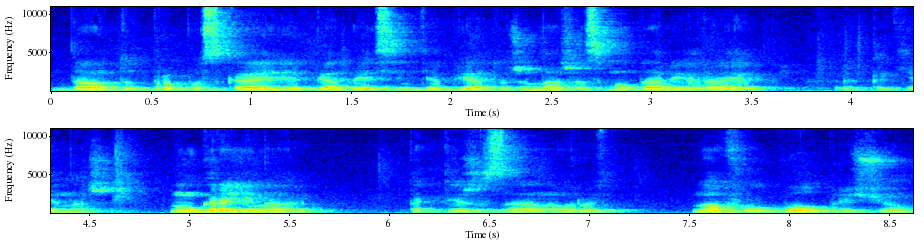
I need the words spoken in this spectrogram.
Да, вот тут пропуская 5 сентября, тут же наша с Молдавией играет. Э, Какие наши? Ну, Украина. Так ты же за Новороссию. Ну, а футбол при чем?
